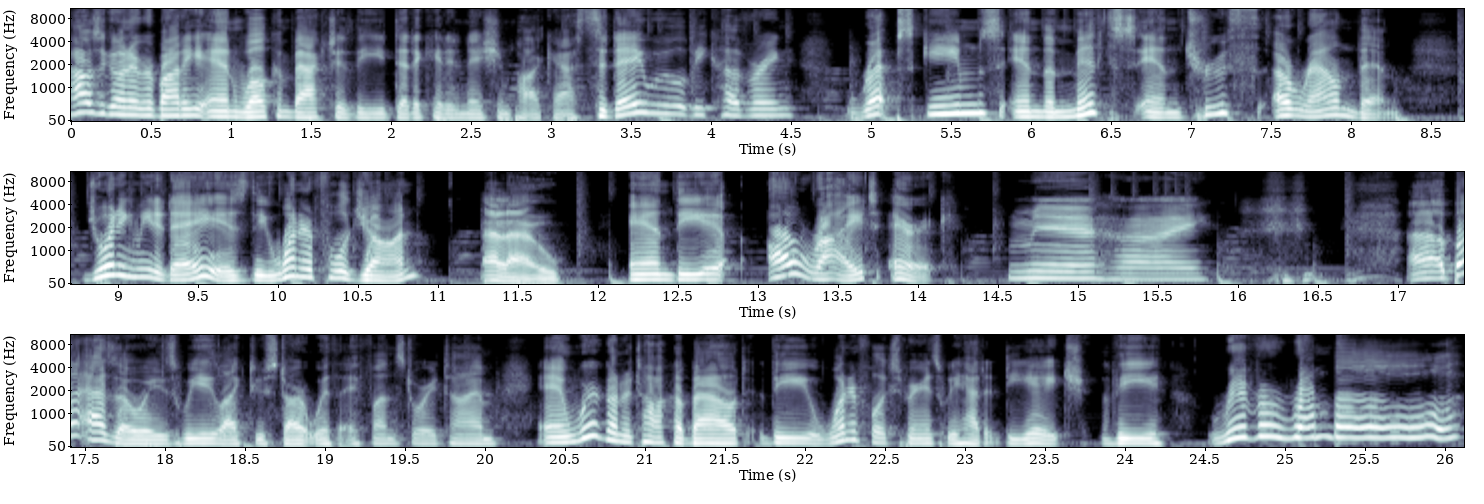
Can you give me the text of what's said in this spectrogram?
How's it going, everybody? And welcome back to the Dedicated Nation podcast. Today we will be covering rep schemes and the myths and truth around them. Joining me today is the wonderful John Hello. and the all right Erik. Meh, hi. Uh, but as always, we like to start with a fun story time, and we're going to talk about the wonderful experience we had at DH, the River Rumble.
